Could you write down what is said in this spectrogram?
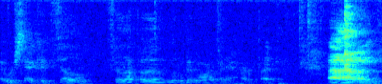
I wish I could fill, fill up a little bit more of an hour, but, um,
